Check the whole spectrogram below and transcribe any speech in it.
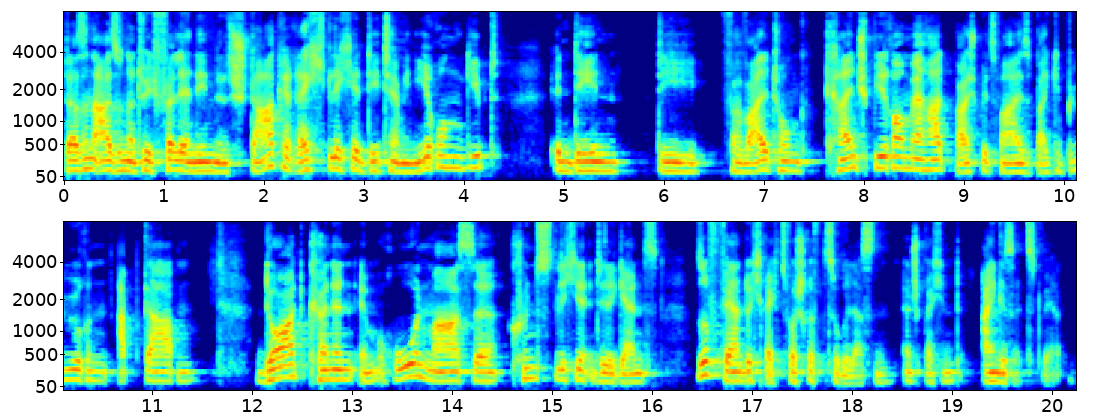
Das sind also natürlich Fälle, in denen es starke rechtliche Determinierungen gibt, in denen die Verwaltung keinen Spielraum mehr hat, beispielsweise bei Gebühren, Abgaben. Dort können im hohen Maße künstliche Intelligenz, sofern durch Rechtsvorschrift zugelassen, entsprechend eingesetzt werden.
